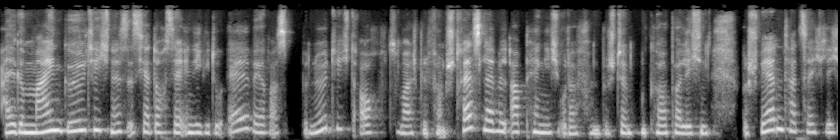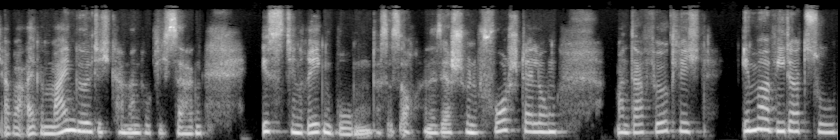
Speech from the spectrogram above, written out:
allgemeingültig. Ne? Es ist ja doch sehr individuell, wer was benötigt, auch zum Beispiel vom Stresslevel abhängig oder von bestimmten körperlichen Beschwerden tatsächlich. Aber allgemeingültig kann man wirklich sagen, ist den Regenbogen. Das ist auch eine sehr schöne Vorstellung. Man darf wirklich immer wieder zu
